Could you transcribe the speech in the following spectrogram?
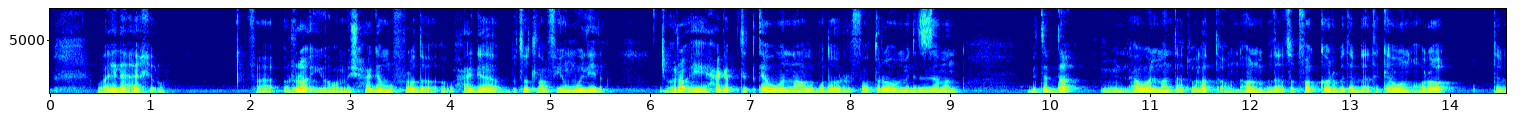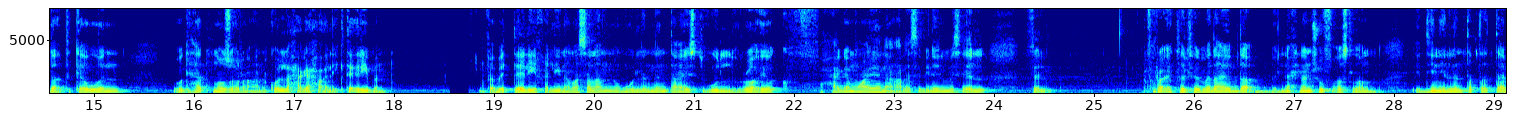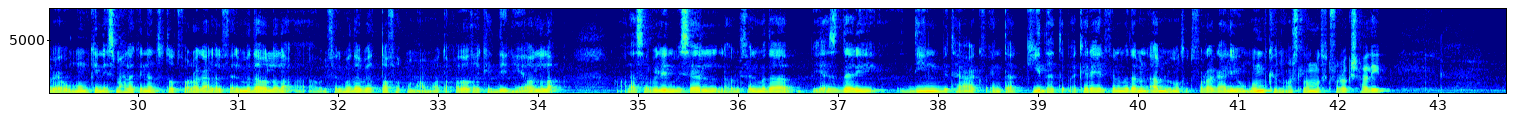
وإلى آخره. فالرأي هو مش حاجة مفردة أو حاجة بتطلع في يوم وليلة. الرأي هي حاجة بتتكون على مدار فترة من الزمن. بتبدأ من أول ما أنت اتولدت أو من أول ما بدأت تفكر بتبدأ تكون آراء بتبدأ تكون وجهات نظر عن كل حاجة حواليك تقريبا. فبالتالي خلينا مثلا نقول إن أنت عايز تقول رأيك في حاجة معينة على سبيل المثال فيلم. فرأيك في الفيلم ده هيبدأ بإن إحنا نشوف أصلا الدين اللي أنت بتتبعه. ممكن يسمح لك إن أنت تتفرج على الفيلم ده ولا لأ؟ أو الفيلم ده بيتفق مع معتقداتك الدينية ولا لأ؟ على سبيل المثال لو الفيلم ده بيزدري الدين بتاعك فأنت أكيد هتبقى كاره الفيلم ده من قبل ما تتفرج عليه وممكن أصلا ما تتفرجش عليه.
